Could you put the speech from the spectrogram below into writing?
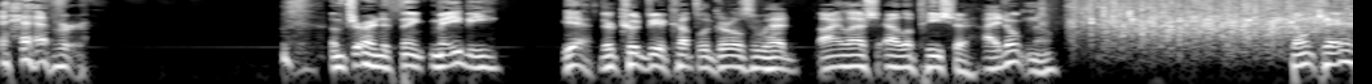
Ever. I'm trying to think. Maybe, yeah, there could be a couple of girls who had eyelash alopecia. I don't know. Don't care.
